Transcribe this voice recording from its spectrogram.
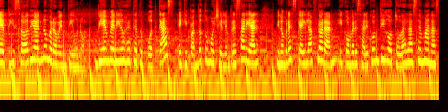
Episodio número 21. Bienvenidos a este tu podcast, Equipando tu mochila empresarial. Mi nombre es Keila Florán y conversaré contigo todas las semanas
